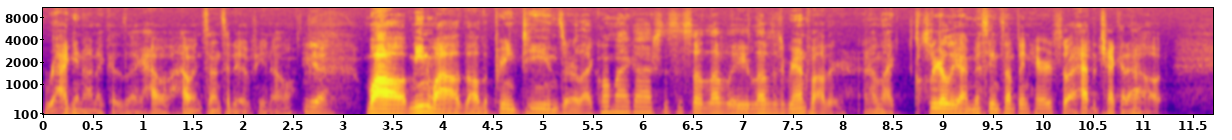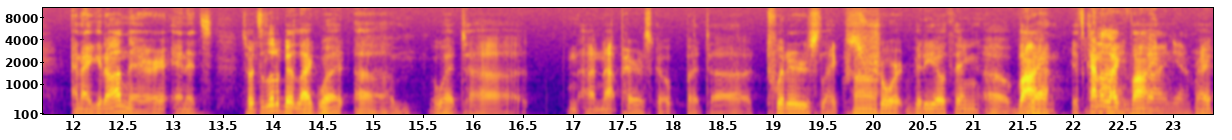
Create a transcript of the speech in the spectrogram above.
ragging on it because like how how insensitive, you know. Yeah. While meanwhile, all the preteens are like, "Oh my gosh, this is so lovely. He loves his grandfather," and I'm like, "Clearly, I'm missing something here." So I had to check it out, and I get on there, and it's so it's a little bit like what um, what uh, n- uh, not Periscope, but uh, Twitter's like Oh. short video thing, uh, Vine. It's kind of like Vine, Vine, Vine, yeah. right?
